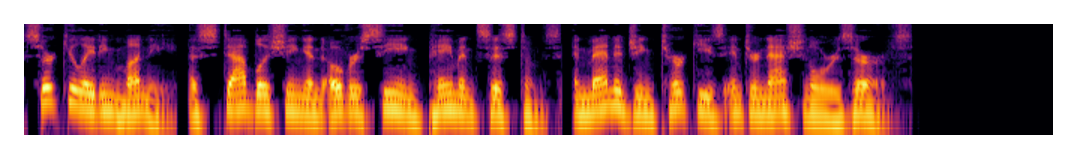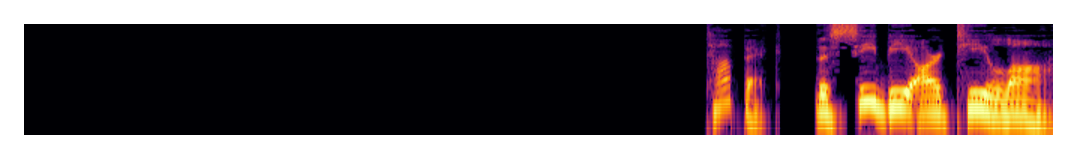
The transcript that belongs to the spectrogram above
circulating money, establishing and overseeing payment systems, and managing Turkey's international reserves. The CBRT law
